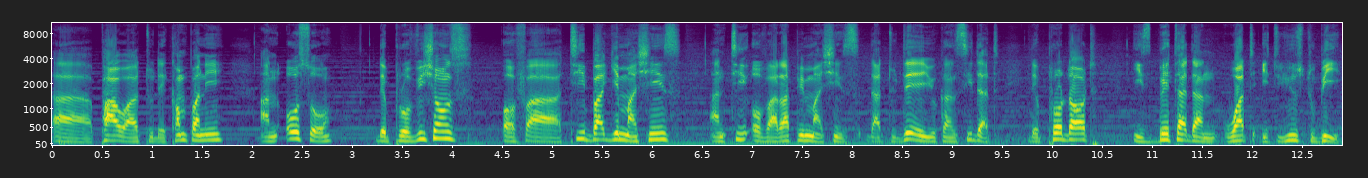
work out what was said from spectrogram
uh, power to the company and also the provisions of uh, tea bagging machines and tea overwrapping machines that today you can see that the product is better than what it used to be.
